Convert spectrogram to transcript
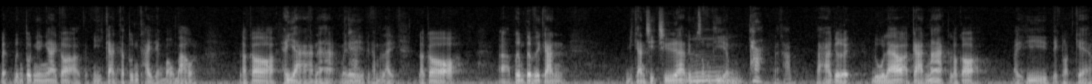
แบบเบื้องต้นง่าย ๆ ก็อาจจะมีการกระตุ้นไข่อย่างเบาๆ แล้วก็ให้ยานะฮะไม่ได้ค่ะไปทำอะไร แล้วก็อ่าเพิ่มเติมด้วยการมีการฉีดเชื้อหรือผสมเทียมค่ะนะครับแต่ถ้าเกิดดูแล้วอาการมากเราก็ไปที่เด็กหลอดแก้ว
